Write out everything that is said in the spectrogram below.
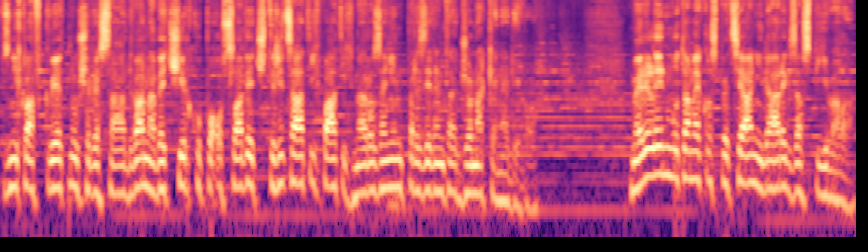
Vznikla v květnu 62 na večírku po oslavě 45. narozenin prezidenta Johna Kennedyho. Marilyn mu tam jako speciální dárek zaspívala.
